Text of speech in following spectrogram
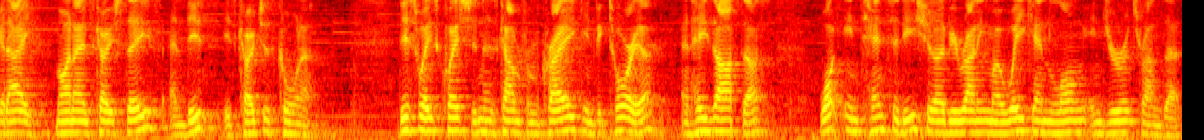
G'day, my name's Coach Steve, and this is Coach's Corner. This week's question has come from Craig in Victoria, and he's asked us, What intensity should I be running my weekend long endurance runs at?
